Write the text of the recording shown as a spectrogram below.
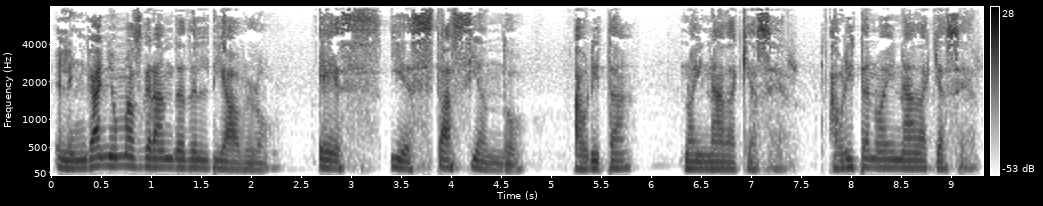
El engaño más grande del diablo es y está siendo, ahorita no hay nada que hacer. Ahorita no hay nada que hacer.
